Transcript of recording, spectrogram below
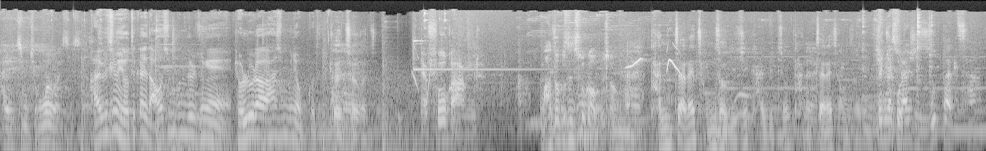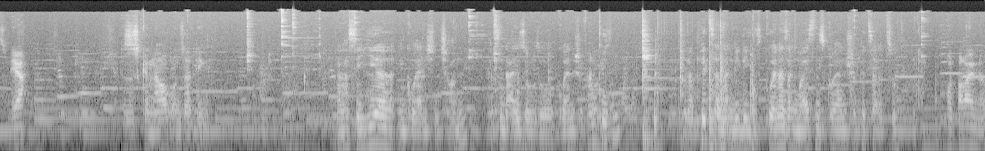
갈비찜 정말 맛있었어요. 갈비찜에 여태까지 나오신 분들 중에 별로라 하신 분이 없거든요. 그렇죠, 그렇죠. Hervorragend. 맛없을 수가 없죠. 단짠의 정석이지 갈비찜은 단짠의 정석이지. Das Fleisch ist super zart. Ja. Das ist genau unser Ding. Dann hast du hier den koreanischen Chon. Das sind also so koreanische Pfannkuchen. Oder Pizza sagen die. Die Koreaner sagen meistens koreanische Pizza dazu. Haut mal rein, ne?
